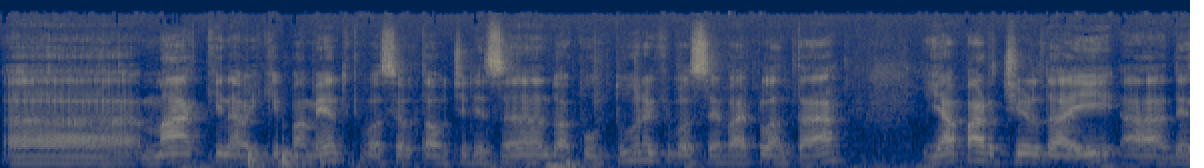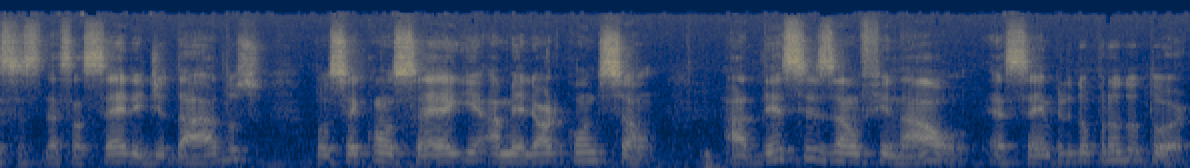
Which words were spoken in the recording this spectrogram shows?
uh, máquina, o equipamento que você está utilizando, a cultura que você vai plantar. E a partir daí, uh, desses, dessa série de dados, você consegue a melhor condição. A decisão final é sempre do produtor.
